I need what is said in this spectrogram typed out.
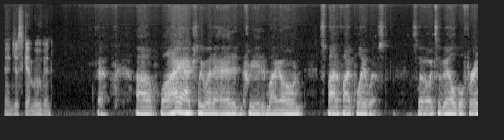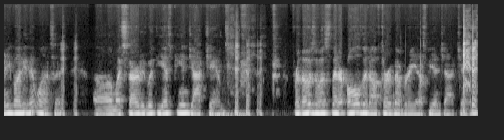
and just get moving. Okay. Um, well, I actually went ahead and created my own Spotify playlist, so it's available for anybody that wants it. um, I started with the ESPN Jock Jams. for those of us that are old enough to remember ESPN Jock Jams,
